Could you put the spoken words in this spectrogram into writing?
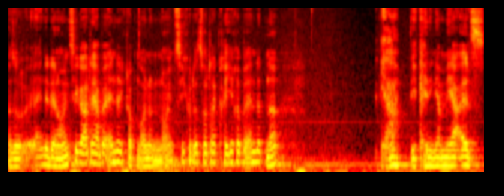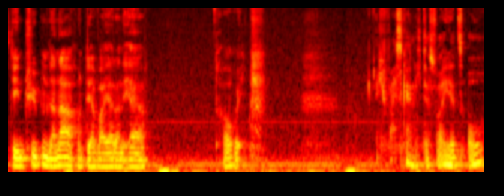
Also Ende der 90er hat er ja beendet, ich glaube 99 oder so hat er Karriere beendet, ne? Ja, wir kennen ihn ja mehr als den Typen danach und der war ja dann eher traurig. ich weiß gar nicht, das war jetzt auch.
